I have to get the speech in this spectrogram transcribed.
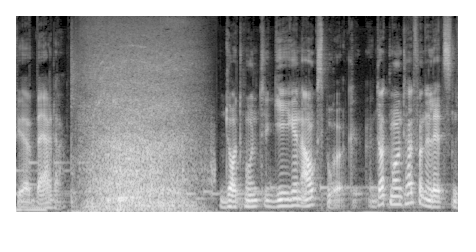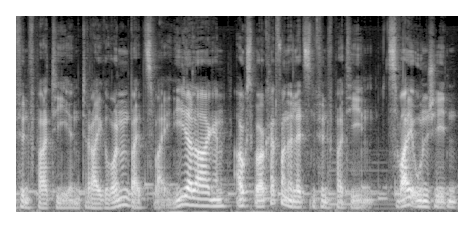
für Werder. Dortmund gegen Augsburg. Dortmund hat von den letzten fünf Partien drei gewonnen bei zwei Niederlagen. Augsburg hat von den letzten fünf Partien zwei Unschäden,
